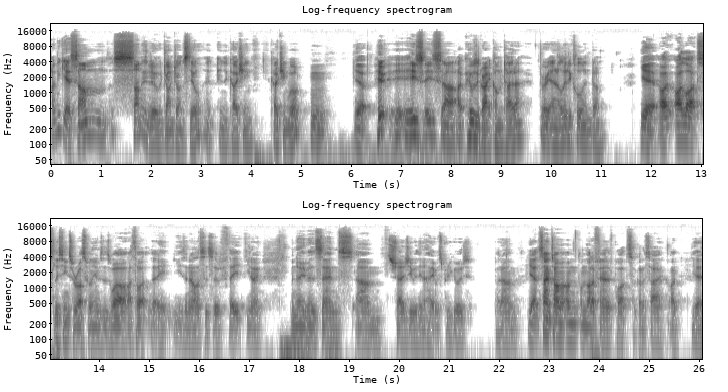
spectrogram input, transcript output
I, think has some something to do with John John still in, in the coaching coaching world. Hmm. Yeah. He, he- he's he's uh, he was a great commentator, very analytical and um, Yeah, I, I liked listening to Ross Williams as well. I thought that he, his analysis of the you know maneuvers and um, strategy within a heat was pretty good. But um, yeah, at the same time, I'm I'm not a fan of Potts. I've got to say, I yeah,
